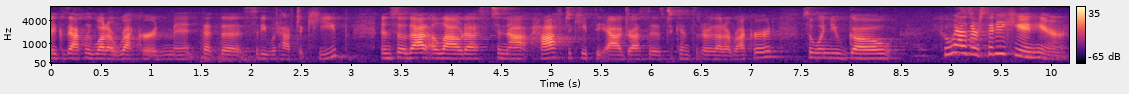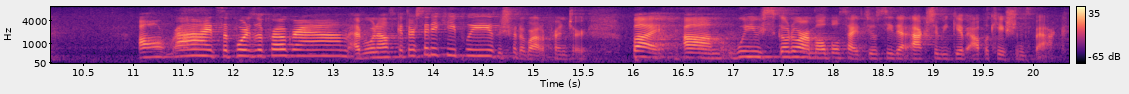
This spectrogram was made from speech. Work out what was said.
exactly what a record meant that the city would have to keep. And so that allowed us to not have to keep the addresses to consider that a record. So when you go, who has their city key in here? All right, support of the program. Everyone else get their city key, please. We should have brought a printer. But um, when you go to our mobile sites, you'll see that actually we give applications back.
